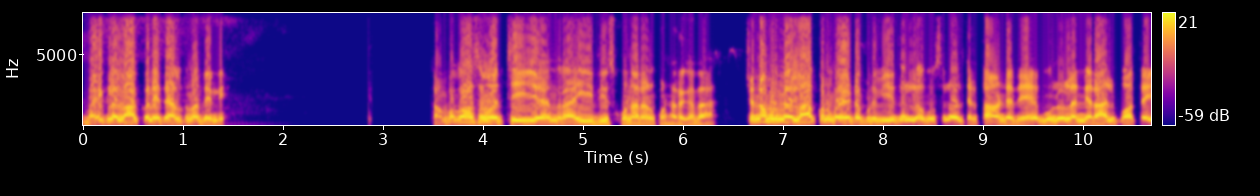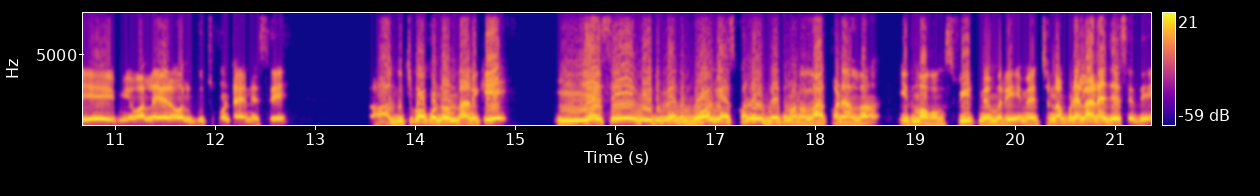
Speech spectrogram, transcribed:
బైక్లో లాక్కొని అయితే వెళ్తున్నా దీన్ని. కంప కోసం వచ్చి ఏంద్రా ఇది తీసుకున్నారు అనుకుంటారు కదా. చిన్నప్పుడు మేము లాక్కుని పోయేటప్పుడు వీధుల్లో ముసలి వాళ్ళు తిడతా ఉండేది ముళ్ళు అన్ని రాలిపోతాయి మీ వల్ల ఏ వాళ్ళు గుచ్చుకుంటాయి అనేసి ఆ గుచ్చుకోకుండా ఉండడానికి ఈ వేసి వీటి మీద భోగి వేసుకొని ఇప్పుడైతే మనం లాక్కొని వెళ్దాం. ఇది మాకు ఒక స్వీట్ మెమరీ. మేము చిన్నప్పుడు ఇలానే చేసేది.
